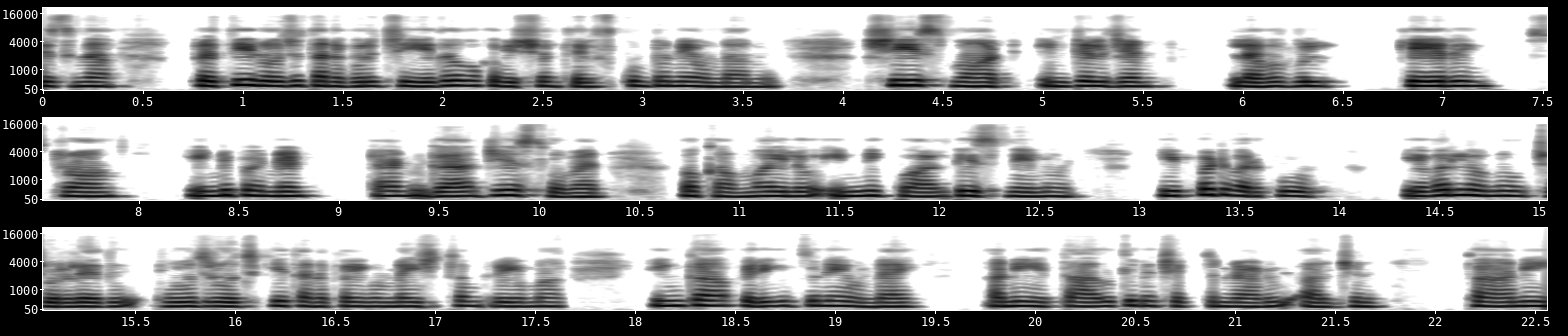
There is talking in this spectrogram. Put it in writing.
చేసిన ప్రతిరోజు తన గురించి ఏదో ఒక విషయం తెలుసుకుంటూనే ఉన్నాను. She smart, intelligent, lovable, caring, strong, independent and gorgeous women ఒక అమ్మాయిలో ఇన్ని క్వాలిటీస్ నేను ఇప్పటి వరకు ఎవరిలోనూ చూడలేదు. రోజు రోజుకి తనపై ఉన్న ఇష్టం, ప్రేమ ఇంకా పెరుగుతూనే ఉన్నాయి అని తాగుతూనే చెప్తున్నాడు అర్జున్. కానీ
